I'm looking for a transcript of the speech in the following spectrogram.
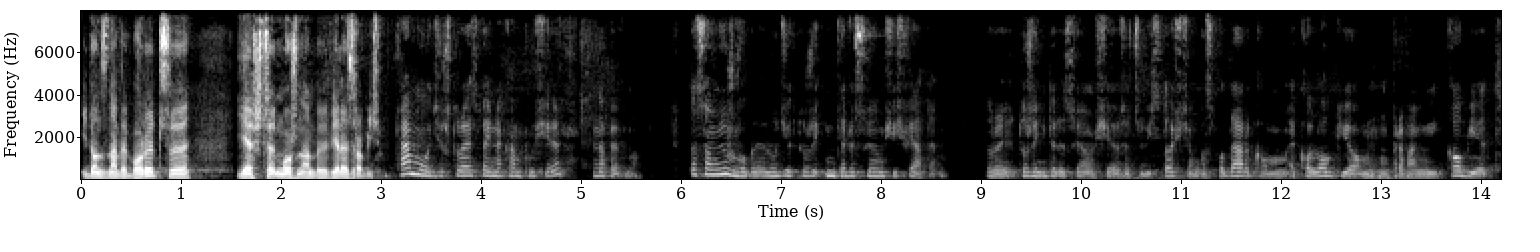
idąc na wybory, czy jeszcze można by wiele zrobić? Ta młodzież, która jest tutaj na kampusie, na pewno. To są już w ogóle ludzie, którzy interesują się światem, którzy, którzy interesują się rzeczywistością, gospodarką, ekologią, prawami kobiet,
